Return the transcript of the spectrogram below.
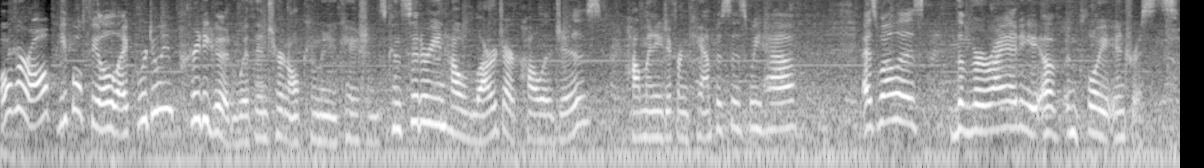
Overall, people feel like we're doing pretty good with internal communications, considering how large our college is, how many different campuses we have, as well as the variety of employee interests.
